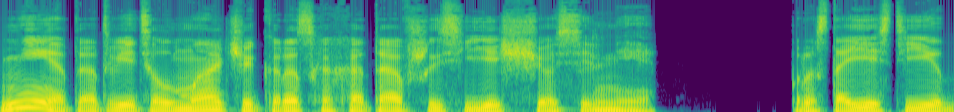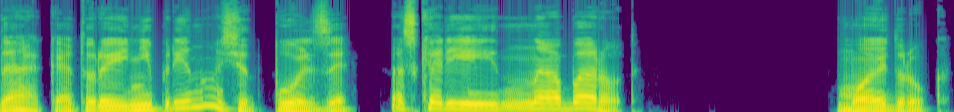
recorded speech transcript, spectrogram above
«Нет», — ответил мальчик, расхохотавшись еще сильнее. «Просто есть еда, которая не приносит пользы, а скорее наоборот». «Мой друг,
